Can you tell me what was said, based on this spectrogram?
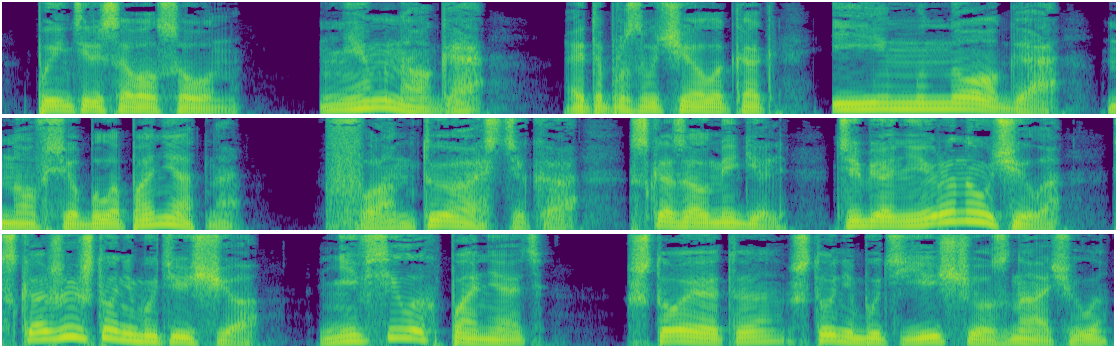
— поинтересовался он. «Немного». Это прозвучало как «и много», но все было понятно. «Фантастика!» — сказал Мигель. «Тебя Нира научила? Скажи что-нибудь еще». Не в силах понять, что это что-нибудь еще значило,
